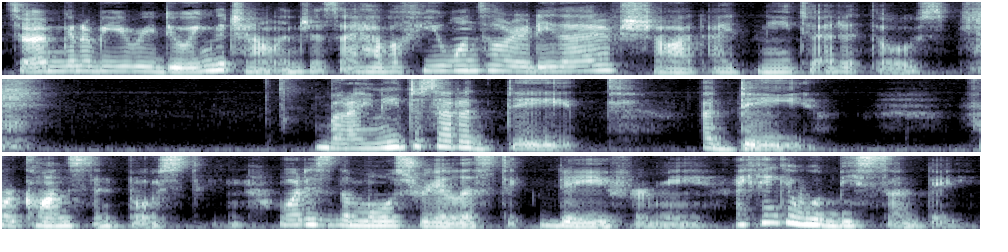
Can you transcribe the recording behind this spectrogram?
So I'm going to be redoing the challenges. I have a few ones already that I've shot. I need to edit those. But I need to set a date, a day for constant posting. What is the most realistic day for me? I think it would be Sunday.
